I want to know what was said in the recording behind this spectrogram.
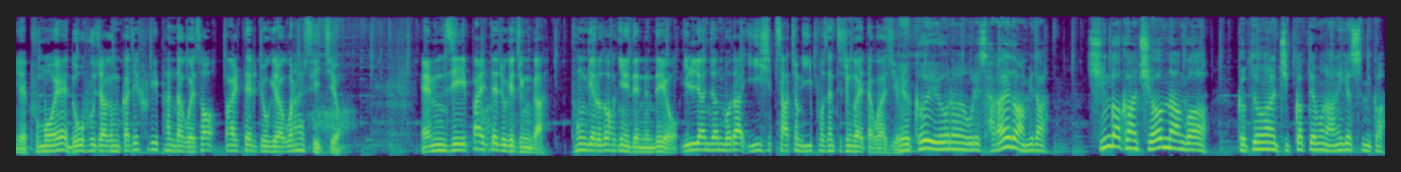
예, 부모의 노후 자금까지 흡입한다고 해서 빨대족이라고는 할 수 있지요. MZ 빨대족의 증가. 통계로도 확인이 됐는데요. 1년 전보다 24.2% 증가했다고 하지요. 예, 그 이유는 우리 사라이도 압니다. 심각한 취업난과 급등하는 집값 때문 아니겠습니까?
